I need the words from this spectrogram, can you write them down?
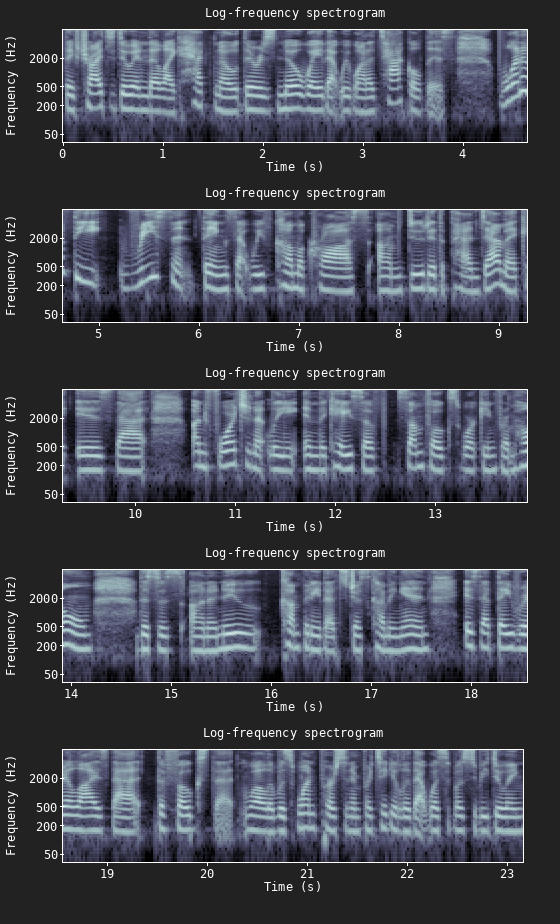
They've tried to do it and they're like, heck no, there is no way that we want to tackle this. One of the recent things that we've come across um, due to the pandemic is that, unfortunately, in the case of some folks working from home, this is on a new company that's just coming in is that they realize that the folks that, well, it was one person in particular that was supposed to be doing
